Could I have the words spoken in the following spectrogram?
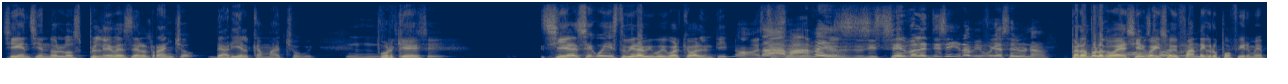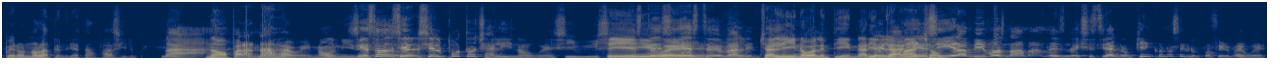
siguen siendo los plebes del rancho de Ariel Camacho, güey. Porque sí, sí. Si ese güey estuviera vivo igual que Valentín, no, Nah, mames. Si, si el Valentín siguiera vivo, ya sería una. Perdón por lo que voy a decir, güey. Soy fan de Grupo Firme, pero no la tendría tan fácil, güey. Nah. No, para nada, güey. No, ni Si, de eso, si, el, si puto Chalino, güey. Si, si Sí, este, si este Valentín. Chalino, Valentín, Ariel el Ariel Camacho. siguieran vivos, nada mames. No existiría grupo. ¿Quién conoce grupo firme, güey?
